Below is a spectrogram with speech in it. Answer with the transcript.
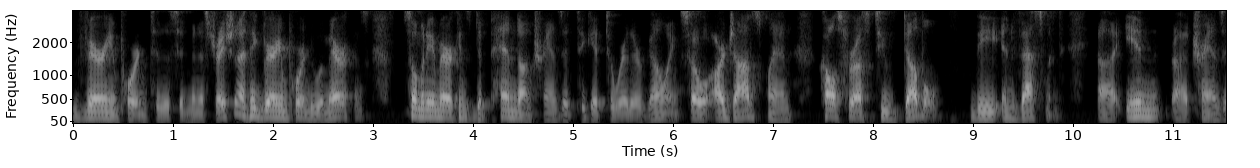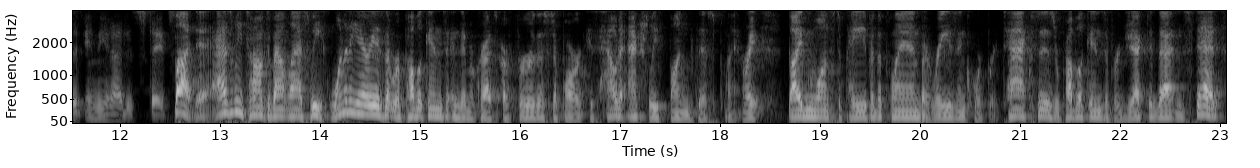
very important to this administration. I think very important to Americans. So many Americans depend on transit to get to where they're going. So our jobs plan calls for us to double the investment uh, in uh, transit in the United States. But as we talked about last week, one of the areas that Republicans and Democrats are furthest apart is how to actually fund this plan, right? Biden wants to pay for the plan by raising corporate taxes. Republicans have rejected that, instead,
